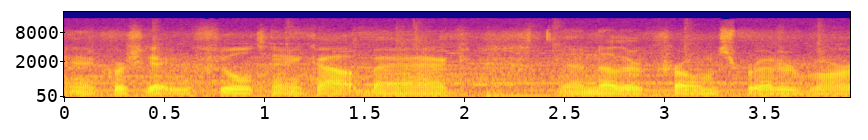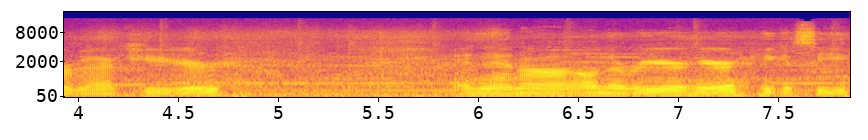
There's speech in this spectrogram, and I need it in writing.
And of course you got your fuel tank out back, and another chrome spreader bar back here. And then uh, on the rear here, you can see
